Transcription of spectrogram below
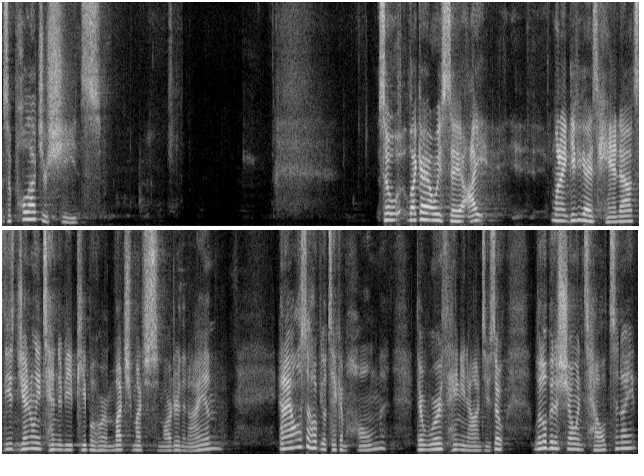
So pull out your sheets. So, like I always say, I when I give you guys handouts, these generally tend to be people who are much, much smarter than I am. And I also hope you'll take them home. They're worth hanging on to. So, a little bit of show and tell tonight.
